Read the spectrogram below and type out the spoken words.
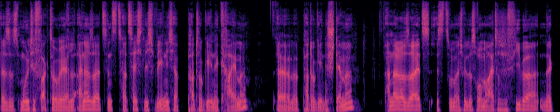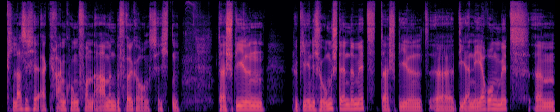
Es ist multifaktoriell. Einerseits sind es tatsächlich weniger pathogene Keime, äh, pathogene Stämme. Andererseits ist zum Beispiel das rheumatische Fieber eine klassische Erkrankung von armen Bevölkerungsschichten. Da spielen hygienische Umstände mit, da spielt äh, die Ernährung mit. Ähm,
